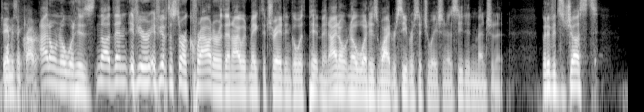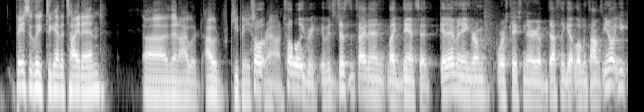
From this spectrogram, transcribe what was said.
Jamison Crowder. I don't know what his no. Then if you're if you have to start Crowder, then I would make the trade and go with Pittman. I don't know what his wide receiver situation is. He didn't mention it. But if it's just basically to get a tight end, uh, then I would I would keep AJ To- Brown. Totally agree. If it's just the tight end, like Dan said, get Evan Engram. Worst case scenario, definitely get Logan Thomas. You know, what you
